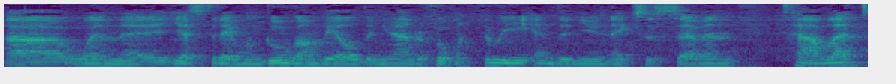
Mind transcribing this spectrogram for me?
uh, when uh, yesterday when Google unveiled the new Android 4.3 and the new Nexus 7 tablet.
